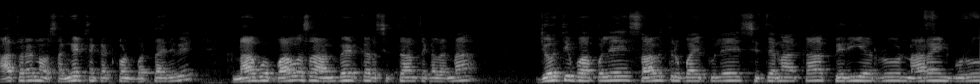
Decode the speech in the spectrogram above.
ಆ ಥರ ನಾವು ಸಂಘಟನೆ ಕಟ್ಕೊಂಡು ಬರ್ತಾ ಇದ್ದೀವಿ. ನಾವು ಬಾಬಾ ಸಾಹೇಬ್ ಅಂಬೇಡ್ಕರ್ ಸಿದ್ಧಾಂತಗಳನ್ನು ಜ್ಯೋತಿಬಾ ಫುಲೆ ಸಾವಿತ್ರಿಬಾಯಿ ಫುಲೆ ಸಿದ್ದನಾಕ ಪೆರಿಯರು, ನಾರಾಯಣ್ ಗುರು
